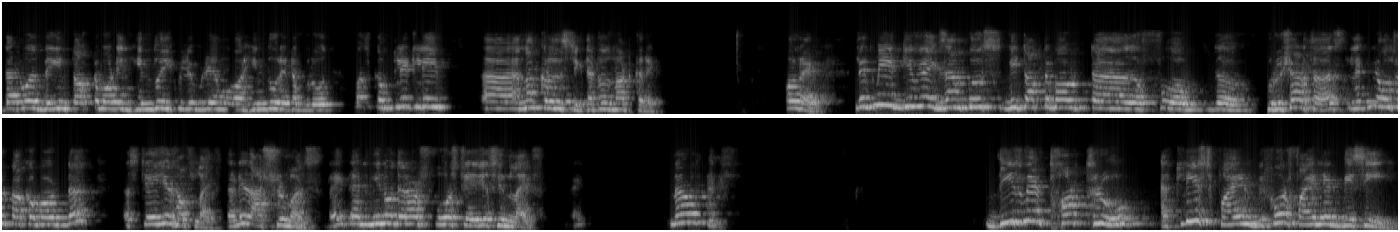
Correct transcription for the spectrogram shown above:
that was being talked about in Hindu equilibrium or Hindu rate of growth was completely uh, anachronistic. That was not correct. All right. Let me give you examples. We talked about uh, the, the Purusharthas. Let me also talk about the stages of life that is ashramas right and we know there are four stages in life right now these were thought through at least find before 500 BCE.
